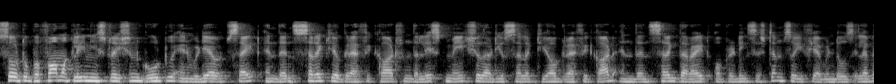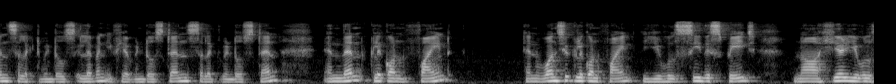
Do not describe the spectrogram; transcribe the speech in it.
so to perform a clean installation, go to NVIDIA website and then select your graphic card from the list. Make sure that you select your graphic card and then select the right operating system. So if you have Windows 11, select Windows 11. If you have Windows 10, select Windows 10 and then click on find. And once you click on find, you will see this page. Now here you will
